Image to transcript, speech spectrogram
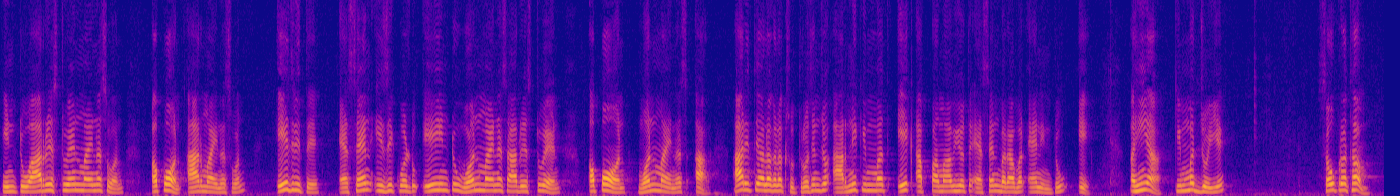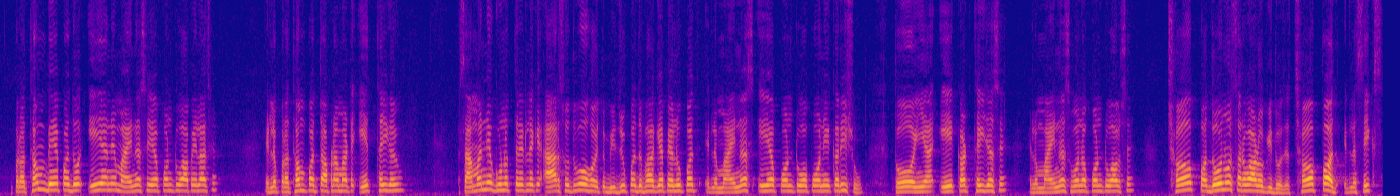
into R raise to N minus one upon R minus one એ જ રીતે S N is equal to A into one minus R raise to N upon one minus R આ રીતે અલગ અલગ સૂત્રો છે જો આરની કિંમત એક આપવામાં આવી હોય તો એસ એન બરાબર એન ઇન્ટુ એ અહીંયા કિંમત જોઈએ. સૌ પ્રથમ પ્રથમ બે પદો એ અને માઇનસ એ અપોન ટુ આપેલા છે. એટલે પ્રથમ પદ તો આપણા માટે એ જ થઈ ગયું. સામાન્ય ગુણોત્તર એટલે કે આર શોધવો હોય તો બીજું પદ ભાગ્યા પહેલું પદ, એટલે minus A upon two upon A કરીશું, તો અહીંયા એ કટ થઈ જશે. એટલે માઇનસ વન અપોન ટુ આવશે. છ પદોનો સરવાળો કીધો છે. છ પદ એટલે સિક્સ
